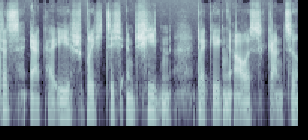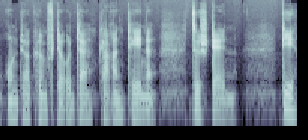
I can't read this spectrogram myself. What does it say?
Das RKI spricht sich entschieden dagegen aus, ganze Unterkünfte unter Quarantäne zu stellen. Die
